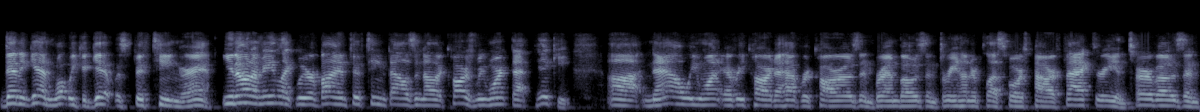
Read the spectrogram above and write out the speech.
then again, what we could get was 15 grand. You know what I mean? Like we were buying $15,000 cars. We weren't that picky. Uh, now we want every car to have Recaros and Brembos and 300 plus horsepower factory and turbos and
